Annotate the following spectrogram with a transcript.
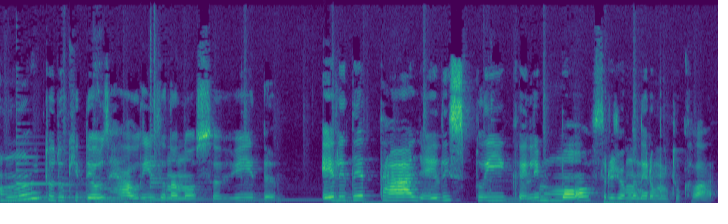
muito do que Deus realiza na nossa vida, ele detalha, ele explica, ele mostra de uma maneira muito clara.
